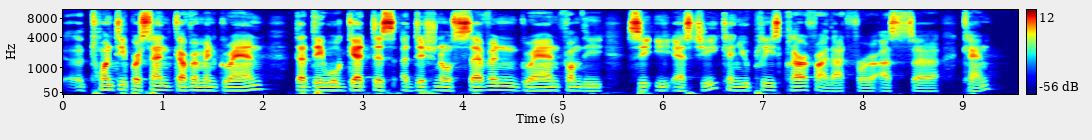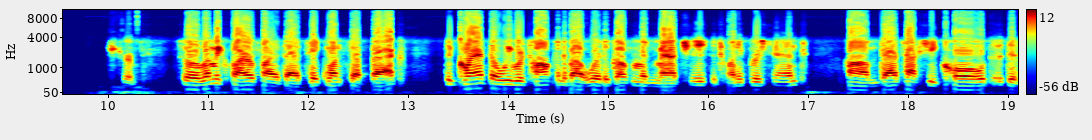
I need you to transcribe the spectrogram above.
20% government grant, that they will get this additional seven grand from the CESG. Can you please clarify that for us, uh, Ken? Sure. So let me clarify that. Take one step back. The grant that we were talking about, where the government matches the 20%, um, that's actually called the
